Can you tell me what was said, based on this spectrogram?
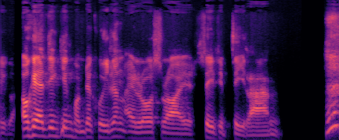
ดีกว่า โอเค จริง ๆ ผมจะคุยเรื่องไอ้โรสรอยสี่สิบสี่ล้านฮะ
